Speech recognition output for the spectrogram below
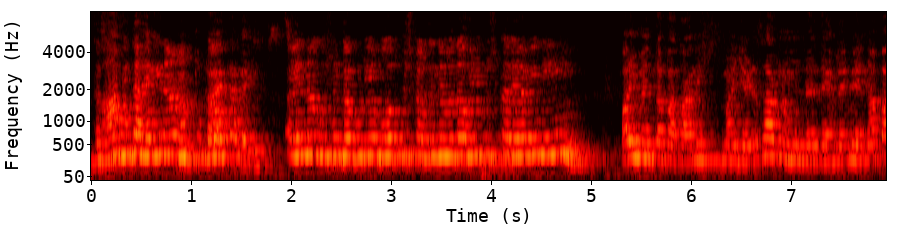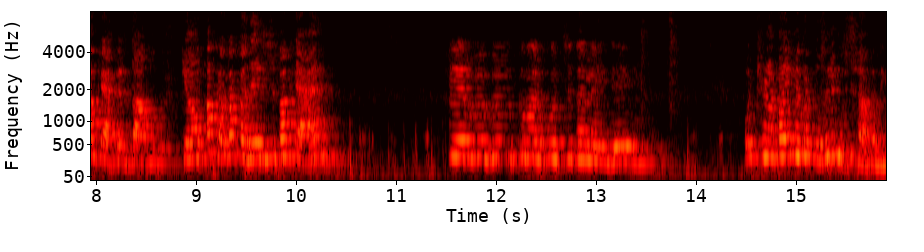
ਦੱਸੂਗੀ ਤਾਂ ਹੈਗੀ ਨਾ ਤੂੰ ਕਹਿ ਤਾਂ ਗਈ। ਇੰਨਾ ਕੁਛ ਹੁੰਦਾ ਕੁੜੀਆਂ ਬਹੁਤ ਕੁਛ ਕਰ ਦਿੰਦੀਆਂ ਮੈਂ ਤਾਂ ਉਹੀ ਕੁਛ ਕਰਿਆ ਵੀ ਨਹੀਂ। ਭਾਈ ਮੈਨੂੰ ਤਾਂ ਪਤਾ ਨਹੀਂ ਮੈਂ ਜਿਹੜੇ ਹਿਸਾਬ ਨਾਲ ਮੁੰਡੇ ਦੇਖ ਲੈ ਮੈਂ ਨਾ ਭੱਕਿਆ ਫਿਰਦਾ ਉਹ। ਕਿਉਂ ਭੱਕਿਆ ਤਾਂ ਕਦੇ ਨਹੀਂ ਸੀ ਭੱਕਿਆ ਫਿਰ ਬੇਬੇ ਇੱਕ ਵਾਰ ਪੁੱਛ ਤਾਂ ਲੈਂਦੇ। ਪੁੱਛਣਾ ਭਾਈ ਮੈਂ ਤਾਂ ਕੁਝ ਨਹੀਂ ਪੁੱਛ ਸਕਦੀ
